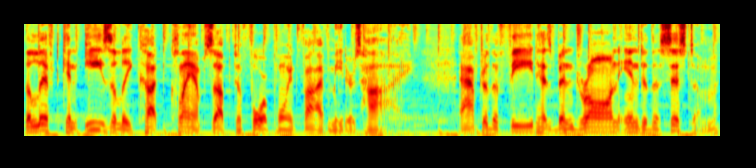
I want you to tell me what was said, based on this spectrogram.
The lift can easily cut clamps up to 4.5 meters high. After the feed has been drawn into the system,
